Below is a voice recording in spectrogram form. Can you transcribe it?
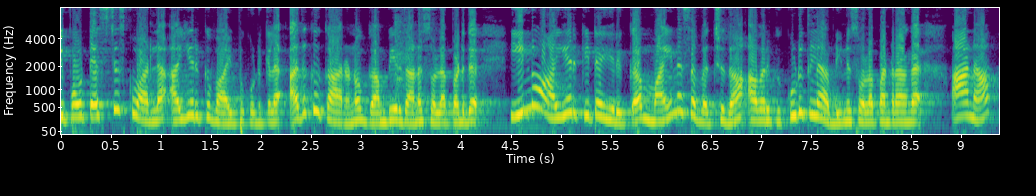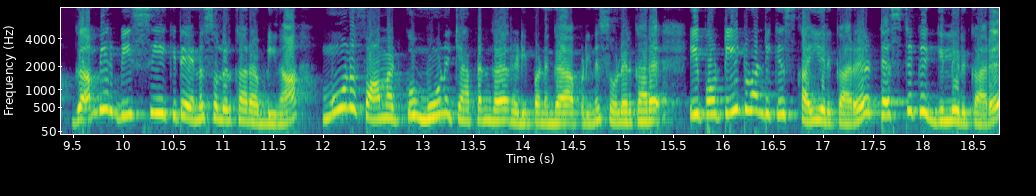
இப்போ டெஸ்ட் ஸ்குவாட்ல ஐயருக்கு வாய்ப்பு கொடுக்கல. அதுக்கு காரணம் கம்பீர் தானே சொல்லப்படுது. இன்னும் ஐயர் கிட்ட இருக்க மைனஸை வச்சுதான் அவருக்கு கொடுக்கல அப்படின்னு சொல்ல பண்றாங்க. ஆனா கம்பீர் பிசிஏ கிட்ட என்ன சொல்லிருக்காரு அப்படின்னா மூணு ஃபார்மேட்க்கும் மூணு கேப்டன்களை ரெடி பண்ணுங்க அப்படின்னு சொல்லிருக்காரு. இப்போ டி டுவெண்ட்டிக்கு ஸ்கை இருக்காரு டெஸ்ட்டுக்கு கில் இருக்காரு.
